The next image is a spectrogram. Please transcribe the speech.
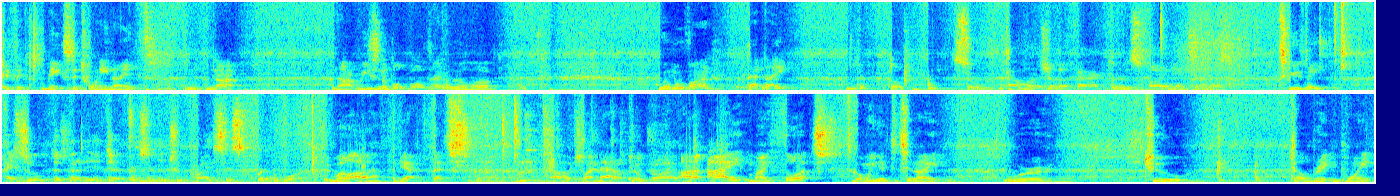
if it makes the 29th not, not reasonable, well, then we'll, uh, we'll move on that night. So, So how much of a factor is financing this? Excuse me? I assume there's going to be a difference in the two prices for the work. Well, uh, yeah, that's, How much find that out too. gonna drive? I, I- my thoughts going into tonight were to tell Brayton Point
